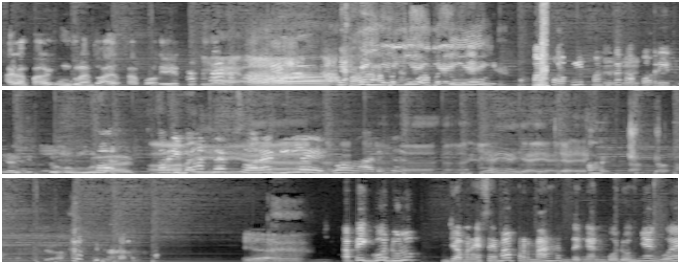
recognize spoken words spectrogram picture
air yang paling unggulan tuh air favorit. Iya. Oh, apa Iya, apa iya, tuh? iya, Apa tuh? Favorit, maksudnya favorit. Ya gitu unggulan. Sorry Oh, banget, Beb. iya. Suaranya delay. Gue nggak denger. Iya, iya, iya, iya, iya. iya. Ah, ya. Iya. Tapi gue dulu zaman SMA pernah dengan bodohnya gue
